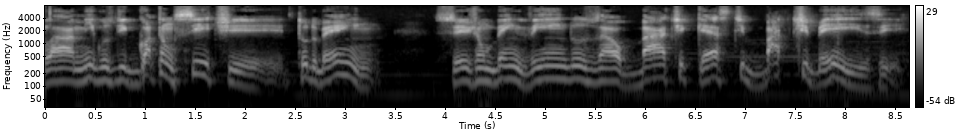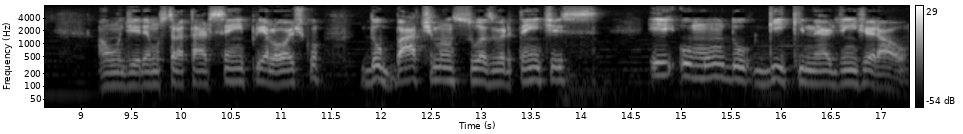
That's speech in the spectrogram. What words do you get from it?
Olá, amigos de Gotham City, tudo bem? Sejam bem-vindos ao Batcast Batbase, onde iremos tratar sempre, é lógico, do Batman, suas vertentes e o mundo geek nerd em geral.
